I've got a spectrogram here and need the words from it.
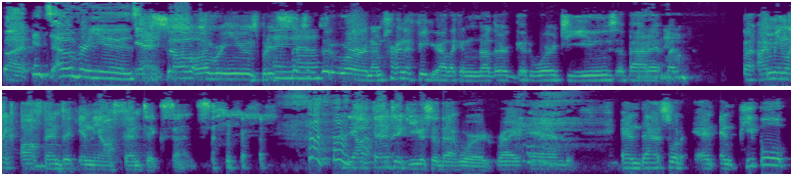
but it's overused it's so overused but it's such a good word i'm trying to figure out like another good word to use about it but but i mean like authentic in the authentic sense the authentic use of that word right and and that's what and, and people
